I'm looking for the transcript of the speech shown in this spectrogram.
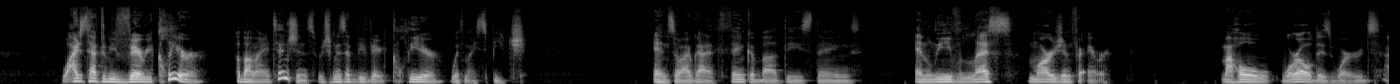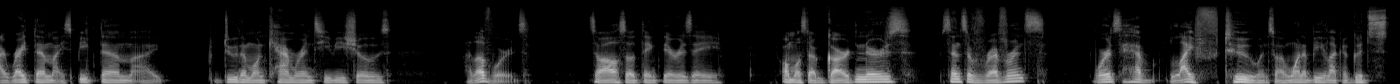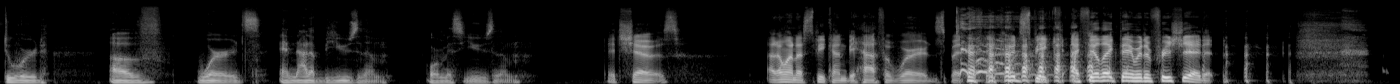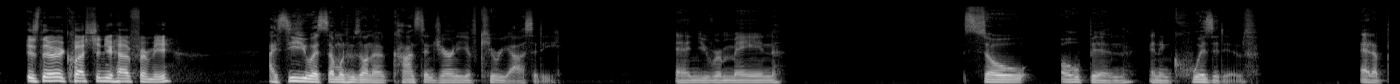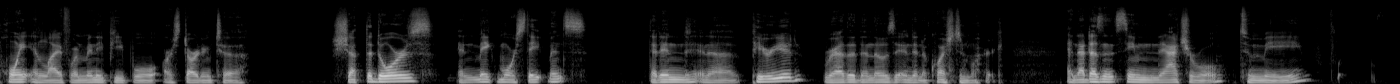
well, I just have to be very clear about my intentions, which means I have to be very clear with my speech. And so I've got to think about these things and leave less margin for error. My whole world is words. I write them, I speak them, I do them on camera and TV shows. I love words. So I also think there is a almost a gardener's sense of reverence. Words have life too, and so I want to be like a good steward of words and not abuse them or misuse them. It shows. I don't want to speak on behalf of words, but if they could speak, I feel like they would appreciate it. Is there a question you have for me? I see you as someone who's on a constant journey of curiosity and you remain so open and inquisitive at a point in life when many people are starting to shut the doors and make more statements that end in a period rather than those that end in a question mark. And that doesn't seem natural to me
